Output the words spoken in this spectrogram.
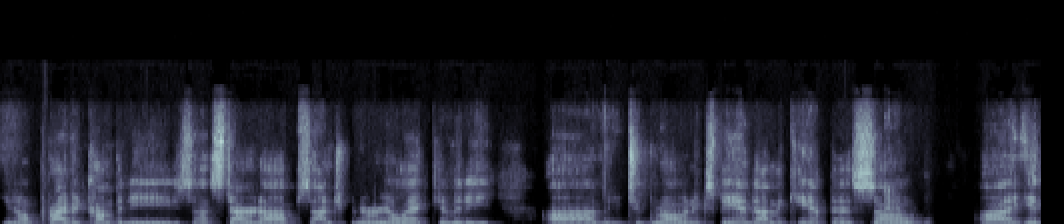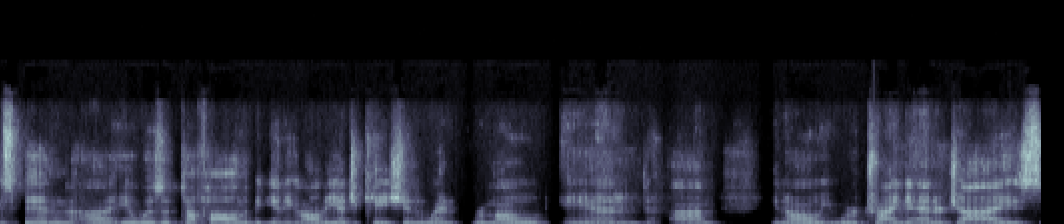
you know private companies, uh, startups, entrepreneurial activity um, to grow and expand on the campus. So uh, it's been uh, it was a tough haul in the beginning. All the education went remote, and mm-hmm. um, you know we're trying to energize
